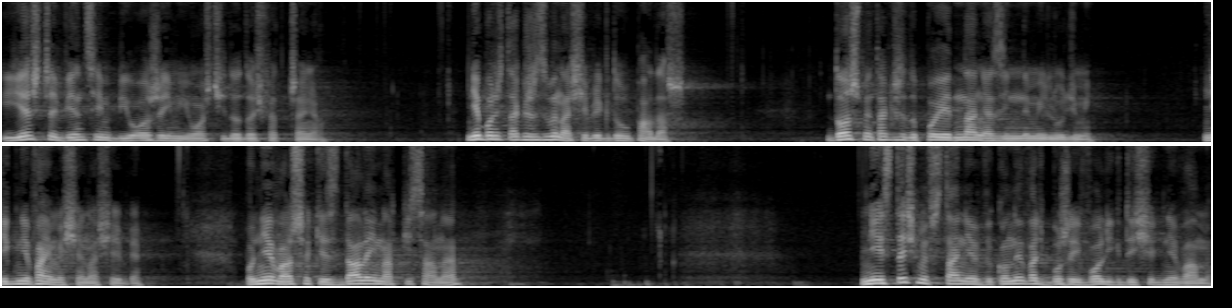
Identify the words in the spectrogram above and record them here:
i jeszcze więcej Bożej miłości do doświadczenia. Nie bądź także zły na siebie, gdy upadasz. Dążmy także do pojednania z innymi ludźmi. Nie gniewajmy się na siebie, ponieważ, jak jest dalej napisane, nie jesteśmy w stanie wykonywać Bożej woli, gdy się gniewamy.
